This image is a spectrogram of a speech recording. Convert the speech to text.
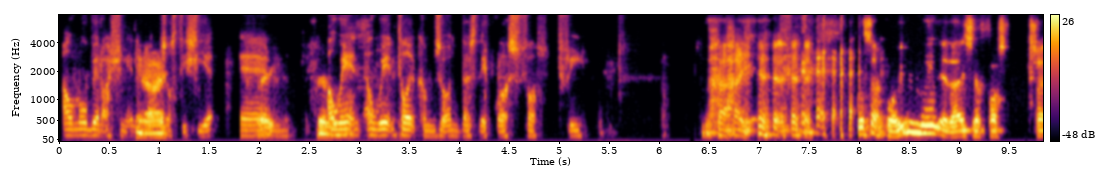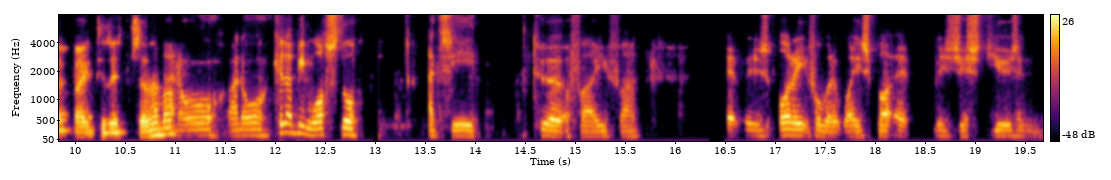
I'll not be rushing to the Right. pictures to see it. Right. Um, Fair I'll wait. I'll wait until it comes on Disney Plus for free. Aye. Disappointing, mate, that that's your first trip back to the cinema. I know, I know. Could have been worse though. I'd say two out of five. And it was all right for what it was, but it was just using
